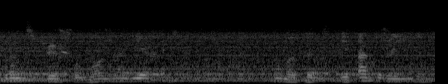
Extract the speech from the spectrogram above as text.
В принципе, что, можно ехать. Ну, мы, в принципе, и так уже едем.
